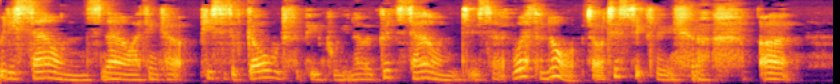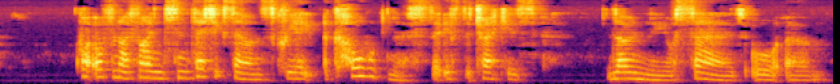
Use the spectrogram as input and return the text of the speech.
really sounds now, I think, are pieces of gold for people. You know, a good sound is uh, worth a lot artistically. uh, quite often, I find synthetic sounds create a coldness that if the track is lonely or sad or um,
